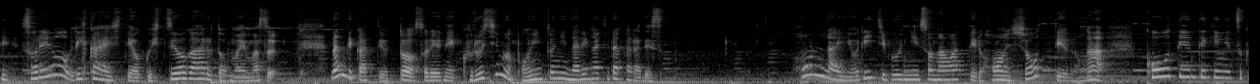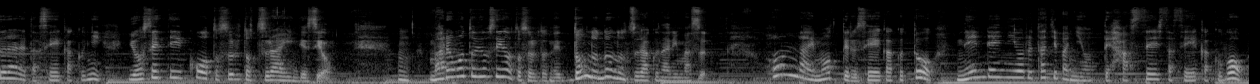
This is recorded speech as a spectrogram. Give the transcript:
でそれを理解しておく必要があると思います。なんでかっていうとそれね苦しむポイントになりがちだからです。本来より自分に備わっている本性っていうのが後天的に作られた性格に寄せていこうとすると辛いんですよ、うん、丸ごと寄せようとするとねどんどんどんどん辛くなります。本来持ってる性格と年齢による立場によって発生した性格を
